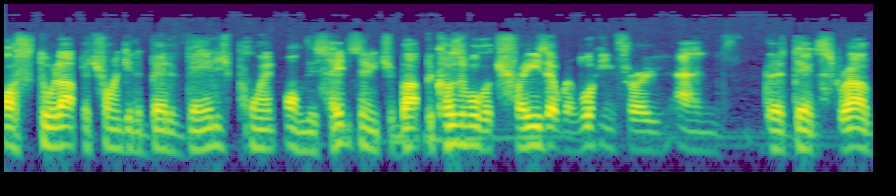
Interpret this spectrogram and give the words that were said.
I stood up to try and get a better vantage point on this heat signature. But because of all the trees that we're looking through and the dead scrub,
